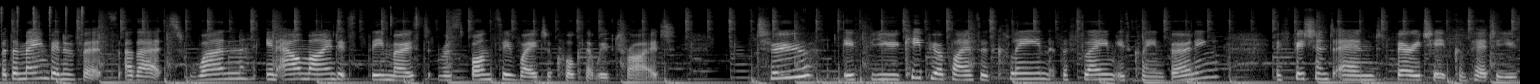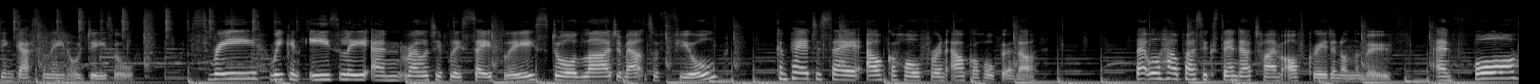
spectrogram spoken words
But the main benefits are that one, in our mind, it's the most responsive way to cook that we've tried. Two, if you keep your appliances clean, the flame is clean burning, efficient and very cheap compared to using gasoline or diesel. Three, we can easily and relatively safely store large amounts of fuel compared to say alcohol for an alcohol burner. That will help us extend our time off grid and on the move. And four,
